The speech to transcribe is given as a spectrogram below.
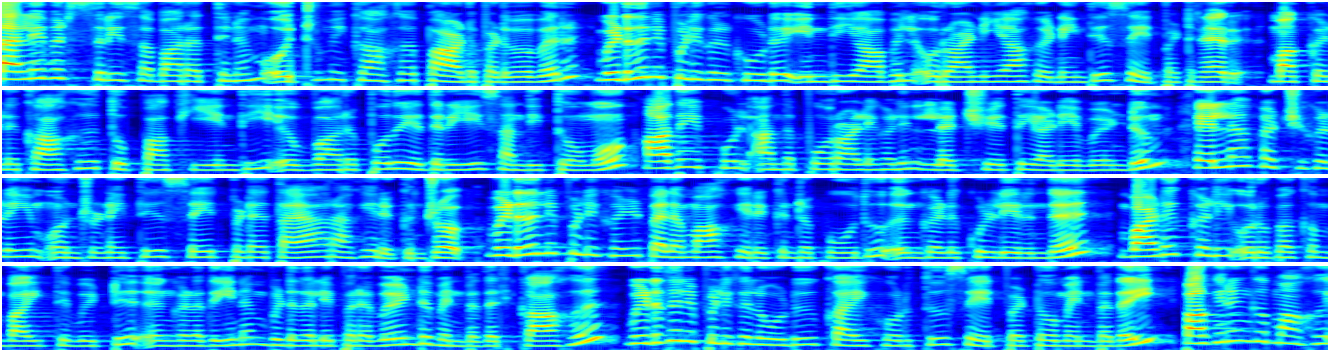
தலைவர் ஸ்ரீ சபாரத்தினம் ஒற்றுமைக்காக பாடுபடுபவர் விடுதலை புலிகள் கூட இந்தியாவில் ஒரு அணியாக இணைந்து செயற்பட்டனர். மக்களுக்காக துப்பாக்கி ஏந்தி எவ்வாறு பொது எதிரியை சந்தித்தோமோ அதேபோல் அந்த போராளிகளின் லட்சியத்தை அடைய வேண்டும். எல்லா கட்சிகளையும் ஒன்றிணைத்து செயற்பட தயாராக இருக்கின்றோம். விடுதலை புலிகள் பலமாக இருக்கின்ற போது எங்களுக்குள் இருந்து வடுக்களை ஒரு பக்கம் வைத்துவிட்டு எங்களது இனம் விடுதலை பெற வேண்டும் என்பதற்காக விடுதலை புலிகளோடு கைகோர்த்து செயற்பட்டோம் என்பதை பகிரங்கமாக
